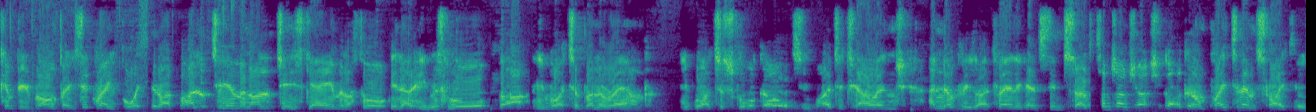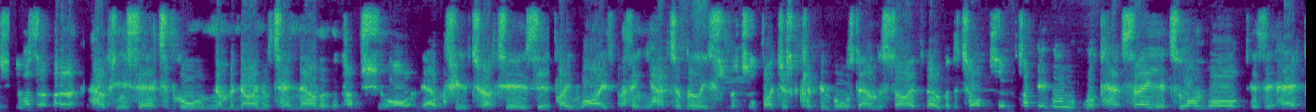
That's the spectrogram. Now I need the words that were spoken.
can, be wrong, but he's a great boy. You know, I, I looked at him and I looked at his game and I thought, you know, he was raw, but he wanted to run around. He wanted to score goals. He wanted to challenge, and nobody liked playing against him. So sometimes you actually got to go and play to them strikers. He wasn't, a, how can you say, a typical number nine or ten now that they come short and they have a few touches, they play wide. I think you had to release Richard by just clipping balls down the side and over the top. So some people will say it's long ball. Is it heck?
